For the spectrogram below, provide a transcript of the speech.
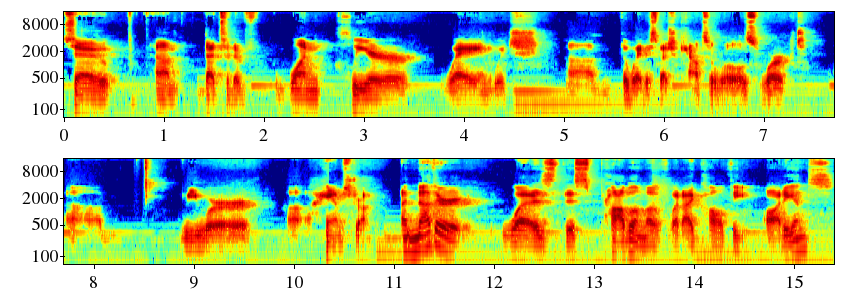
So um, that's sort of one clear way in which um, the way the special counsel rules worked um, we were uh, hamstrung. Another was this problem of what I call the audience,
